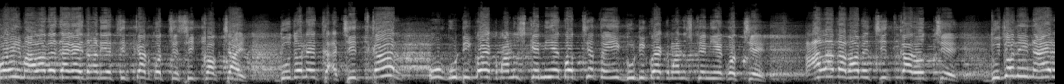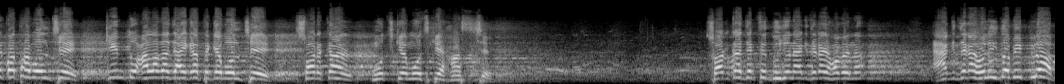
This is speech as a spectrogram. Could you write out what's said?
রহিম আলাদা জায়গায় দাঁড়িয়ে চিৎকার করছে শিক্ষক চাই। দুজনের চিৎকার, ও গুটি কয়েক মানুষকে নিয়ে করছে, তো এই গুটি কয়েক মানুষকে নিয়ে করছে। আলাদাভাবে চিৎকার হচ্ছে, দুজনেই ন্যায়ের কথা বলছে, কিন্তু আলাদা জায়গা থেকে বলছে, সরকার মুচকে মুচকে হাসছে। সরকার দেখছে দুজন এক জায়গায় হবে না। এক জায়গায় হলেই তো বিপ্লব।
